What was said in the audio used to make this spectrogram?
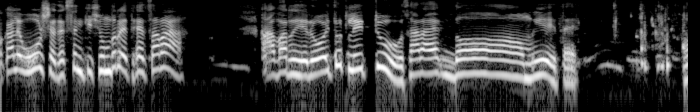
সকালে বসে দেখছেন কি সুন্দর এতে, সারা? আবার ওই তো লিট্টু সারা একদম ইয়ে তাই হ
